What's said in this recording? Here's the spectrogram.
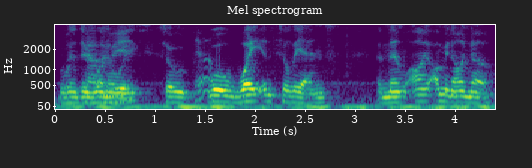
We're going to do one a week. is. So Yeah. we'll wait until the end, and then I, I mean I know,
